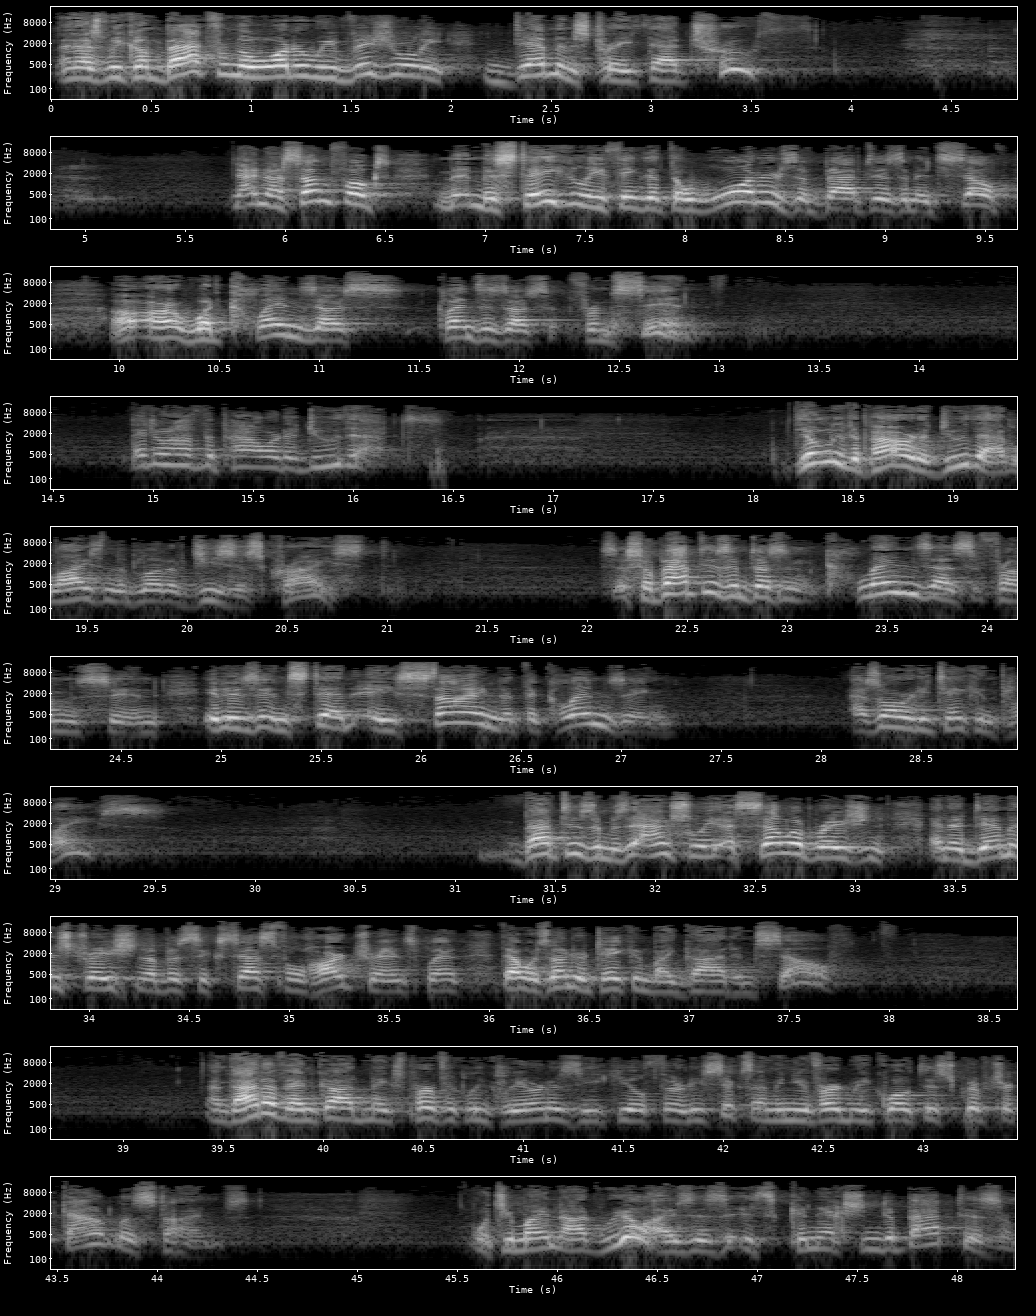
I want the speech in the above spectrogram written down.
And as we come back from the water, we visually demonstrate that truth. Now, now some folks mistakenly think that the waters of baptism itself are, are what cleanse us, cleanses us from sin. They don't have the power to do that. The only the power to do that lies in the blood of Jesus Christ. So, baptism doesn't cleanse us from sin, it is instead a sign that the cleansing has already taken place. Baptism is actually a celebration and a demonstration of a successful heart transplant that was undertaken by God Himself. And that event God makes perfectly clear in Ezekiel 36. I mean, you've heard me quote this scripture countless times. What you might not realize is its connection to baptism.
